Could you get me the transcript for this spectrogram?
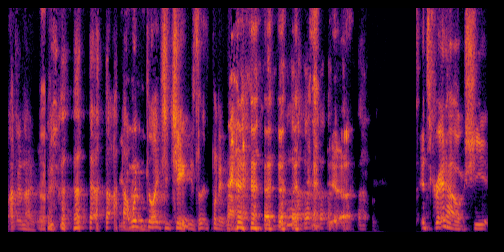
I don't know. I wouldn't like to choose. Let's put it that way. yeah. It's great how she,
